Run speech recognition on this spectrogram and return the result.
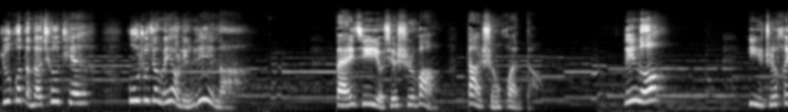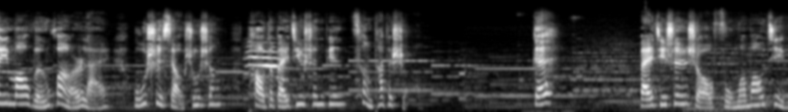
如果等到秋天，乌珠就没有灵力了。”白姬有些失望，大声唤道：“黎奴！”一只黑猫闻唤而来，无视小书生，跑到白姬身边蹭他的手。给。白姬伸手抚摸猫颈，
